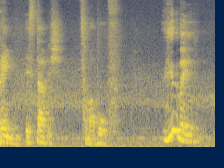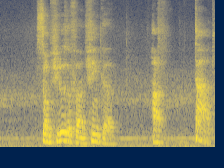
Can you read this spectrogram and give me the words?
reign established from above. Human, some philosopher and thinker have tagged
